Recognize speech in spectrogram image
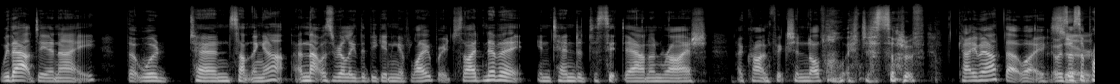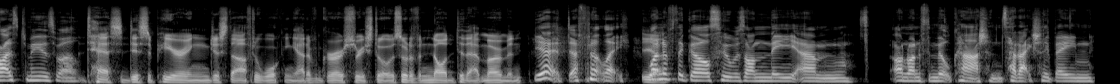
without DNA that would turn something up? And that was really the beginning of Lowbridge. So I'd never intended to sit down and write a crime fiction novel. It just sort of came out that way. It was So- a surprise to me as well. Tess disappearing just after walking out of a grocery store was sort of a nod to that moment. Yeah, definitely. Yeah. One of the girls who was on the um, on one of the milk cartons had actually been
